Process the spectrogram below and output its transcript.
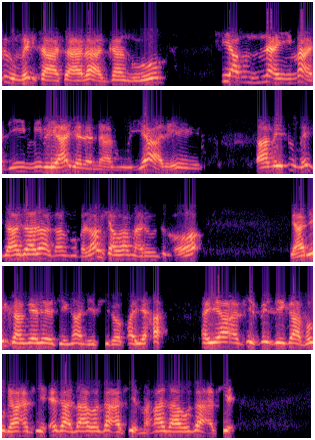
လူမိစ္ဆာစာရကံကို ရှောင်နိုင်မှဒီမိဖုရားယရနာကိုရတယ်ကာမေလူမိစ္ဆာစာရကံကိုဘလောက်ရှောင်ရမှာတော့ဆိုတော့ယာရိခံခဲ့တဲ့အချိန်ကနေပြီးတော့ဖယားဖယားအဖြစ်ပိစိကဗုဒ္ဓအဖြစ်အက္ခသာဝကအဖြစ်မဟာသာဝကအဖြစ်ဘ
